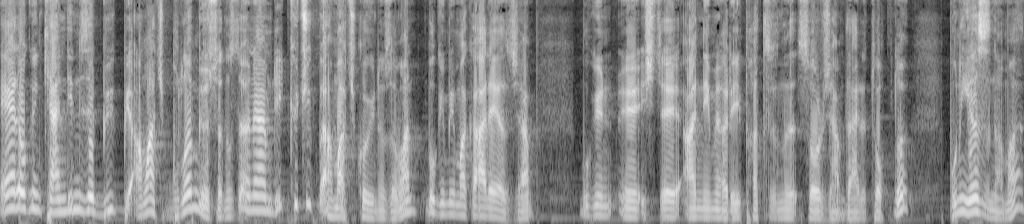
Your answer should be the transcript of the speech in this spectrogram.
Eğer o gün kendinize büyük bir amaç bulamıyorsanız da önemli değil. Küçük bir amaç koyun o zaman. Bugün bir makale yazacağım. Bugün e, işte annemi arayıp hatırını soracağım derdi toplu. Bunu yazın ama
